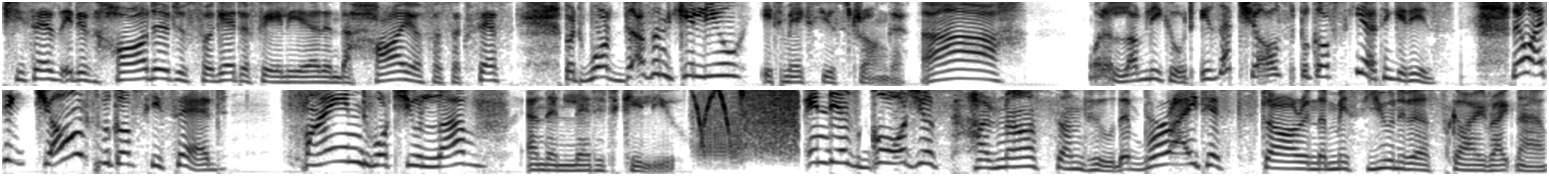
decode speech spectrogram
She says it is harder to forget a failure than the high of a success, but what doesn't kill you, it makes you stronger. Ah, what a lovely quote. Is that Charles Bukowski? I think it is. No, I think Charles Bukowski said, Find what you love and then let it kill you. India's gorgeous Harnaaz Sandhu, the brightest star in the Miss Universe sky right now.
